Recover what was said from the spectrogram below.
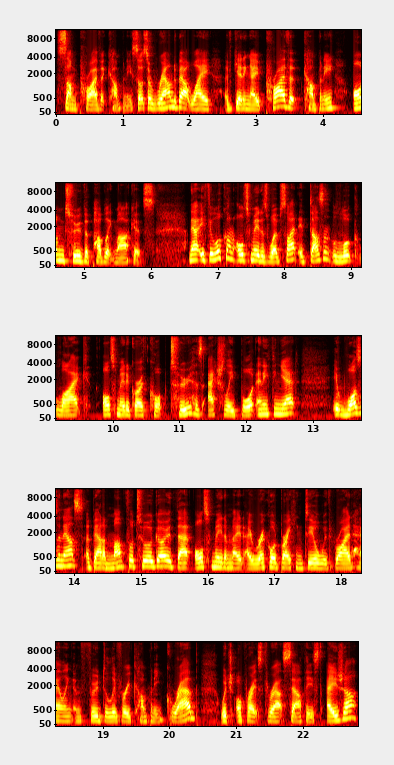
some private company. So it's a roundabout way of getting a private company onto the public markets. Now, if you look on Altimeter's website, it doesn't look like Altimeter Growth Corp 2 has actually bought anything yet. It was announced about a month or two ago that Altimeter made a record breaking deal with ride hailing and food delivery company Grab, which operates throughout Southeast Asia.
